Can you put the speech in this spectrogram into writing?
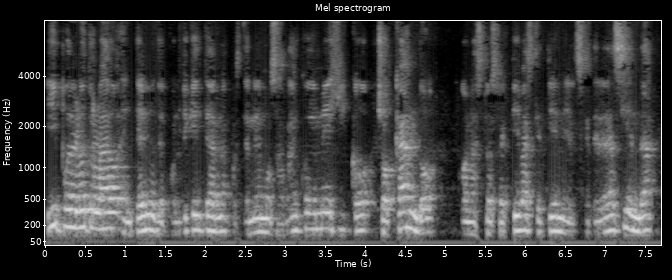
Y por el otro lado, en términos de política interna, pues tenemos a Banco de México chocando con las perspectivas que tiene el Secretaría de Hacienda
